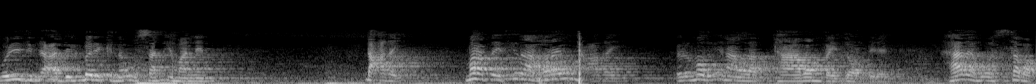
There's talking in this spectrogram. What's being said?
Weliid ibni cabdilmelikna uusan imanin dhacday. Mar hadday sidaa horay u dhacday culimmadu inaan la taaban bay door bideen. Hada huwa sabab.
